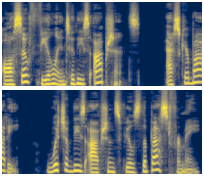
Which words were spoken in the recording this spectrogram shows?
also feel into these options. Ask your body, which of these options feels the best for me?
